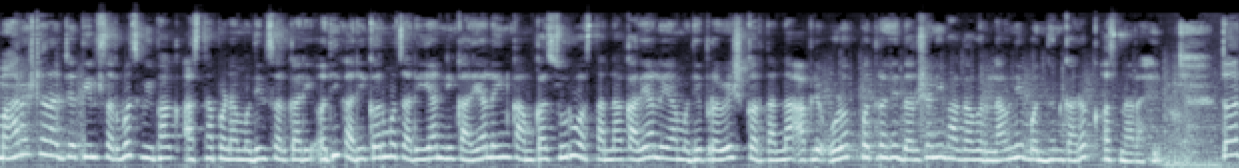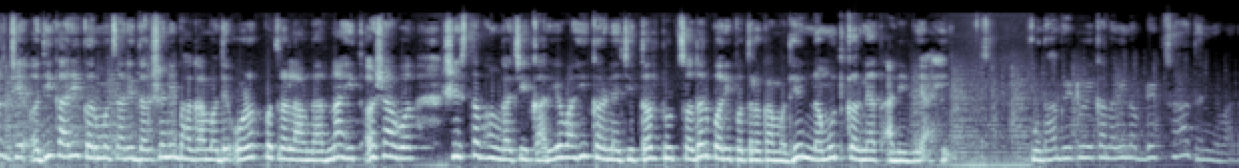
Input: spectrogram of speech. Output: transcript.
महाराष्ट्र राज्यातील सर्वच विभाग आस्थापनामधील सरकारी अधिकारी कर्मचारी यांनी कार्यालयीन कामकाज सुरू असताना कार्यालयामध्ये प्रवेश करताना आपले ओळखपत्र हे दर्शनी भागावर लावणे बंधनकारक असणार आहे. तर जे अधिकारी कर्मचारी दर्शनी भागामध्ये ओळखपत्र लावणार नाहीत अशावर शिस्तभंगाची कार्यवाही करण्याची तरतूद सदर परिपत्रकामध्ये नमूद करण्यात आलेली आहे. पुन्हा भेटू एका नवीन अपडेटसह धन्यवाद.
